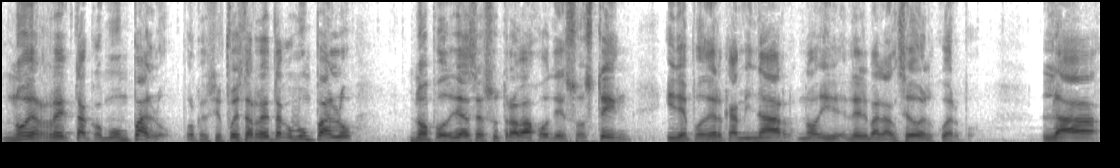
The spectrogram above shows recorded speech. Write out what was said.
no es recta como un palo, porque si fuese recta como un palo, no podría hacer su trabajo de sostén y de poder caminar ¿no? y del balanceo del cuerpo. La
